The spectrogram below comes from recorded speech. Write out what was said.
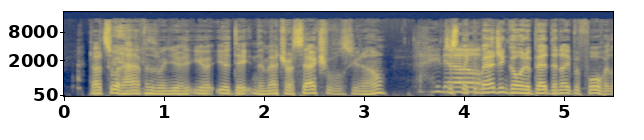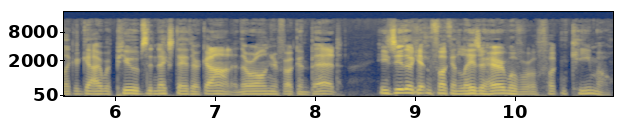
that's what happens when you're you're, you're dating the metrosexuals you know I know. just like imagine going to bed the night before with like a guy with pubes the next day they're gone and they're all in your fucking bed he's either getting fucking laser hair removal or fucking chemo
